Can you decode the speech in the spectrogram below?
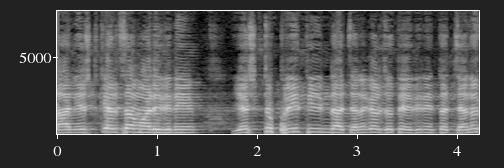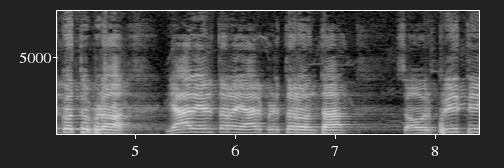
ನಾನು ಎಷ್ಟು ಕೆಲಸ ಮಾಡಿದ್ದೀನಿ ಎಷ್ಟು ಪ್ರೀತಿಯಿಂದ ಜನಗಳ ಜೊತೆ ಇದ್ದೀನಿ ಅಂತ ಜನಕ್ಕೆ ಗೊತ್ತು ಬಿಡ. ಯಾರು ಹೇಳ್ತಾರೋ, ಯಾರು ಬಿಡ್ತಾರೋ ಅಂತ. ಸೊ ಅವ್ರ ಪ್ರೀತಿ,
